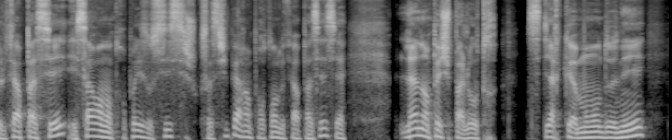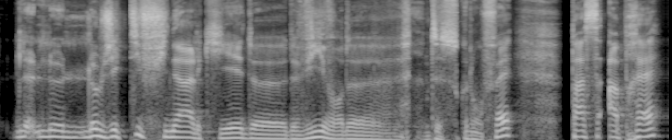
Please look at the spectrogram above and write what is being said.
de le, faire passer. Et ça, en entreprise aussi, je trouve ça super important de le faire passer. C'est l'un n'empêche pas l'autre. C'est-à-dire qu'à un moment donné, l'objectif final qui est de, de vivre de, de, ce que l'on fait passe après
